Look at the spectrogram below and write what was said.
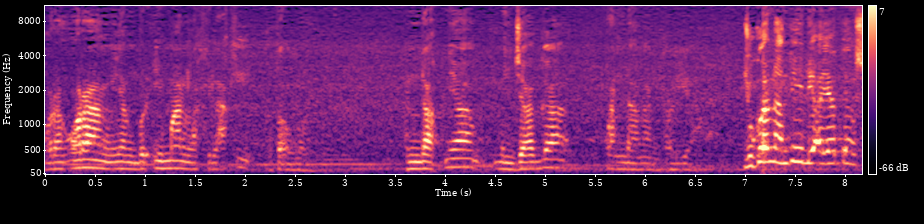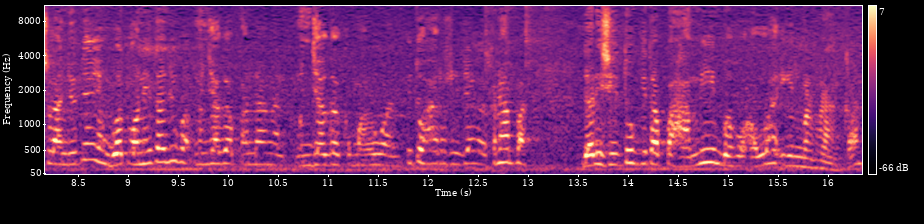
orang-orang yang beriman laki-laki kata Allah. Hendaknya menjaga pandangan kalian. Juga nanti di ayat yang selanjutnya yang buat wanita juga menjaga pandangan, menjaga kemaluan. Itu harus dijaga. Kenapa? Dari situ kita pahami bahwa Allah ingin menerangkan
